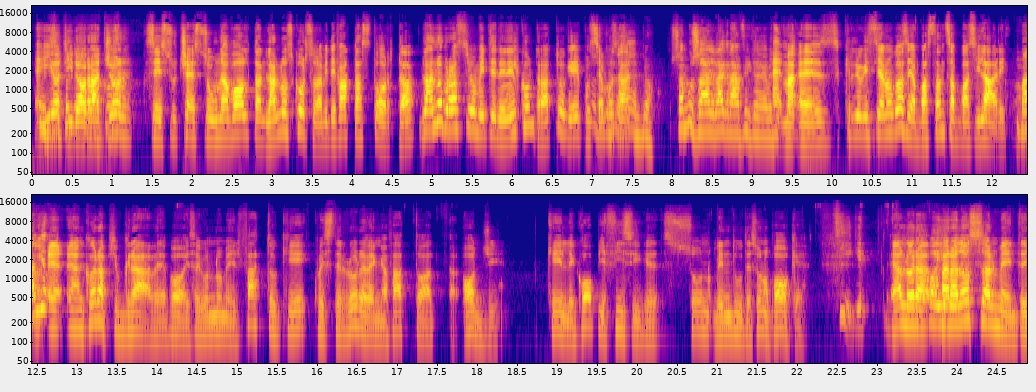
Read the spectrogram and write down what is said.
Eh, Quindi io ti do ragione. Se è successo una volta l'anno scorso, l'avete fatta storta. L'anno prossimo mettete nel contratto che possiamo Per usare. esempio, possiamo usare la grafica che avete Eh, ma fatto. eh, credo che siano cose abbastanza basilari. Ma io- È, è ancora più grave poi, secondo me, il fatto che questo errore venga fatto a- a- oggi, che le copie fisiche sono vendute sono poche. Sì, che... E allora, Io voglio- paradossalmente,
